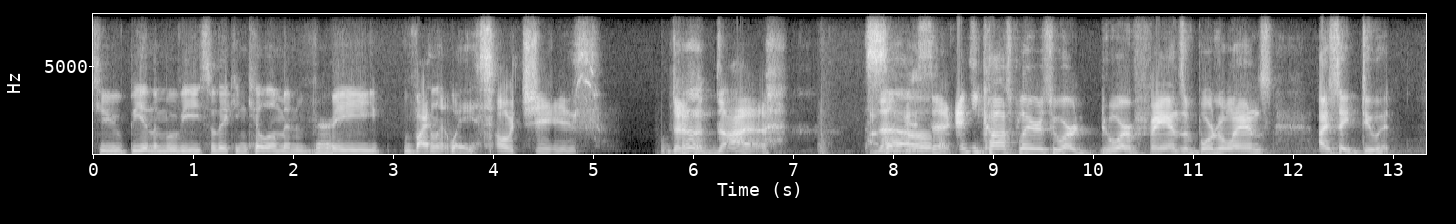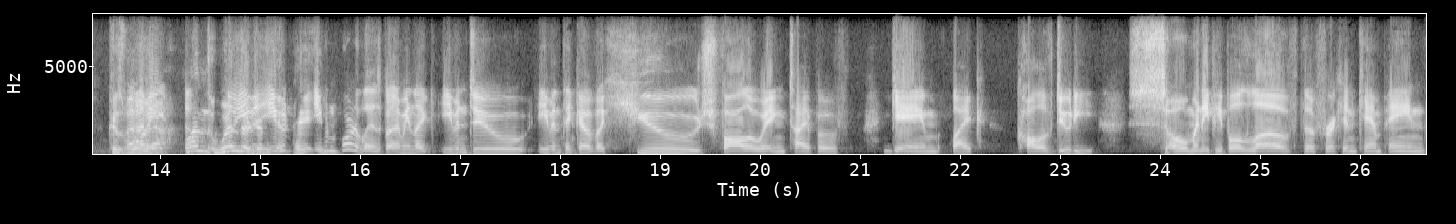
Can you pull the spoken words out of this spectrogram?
to be in the movie so they can kill them in very violent ways. Oh, jeez. Dude, I, that'd So- be sick. Any cosplayers who are who are fans of Borderlands, I say do it. Because But I one, mean, when, when they're even, going to even, get paid. even Borderlands, but I mean, like, even do even think of a huge following type of game like Call of Duty. So many people love the frickin' campaign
